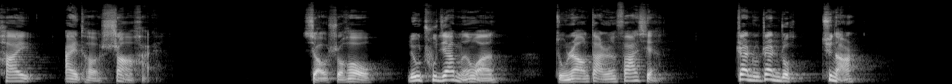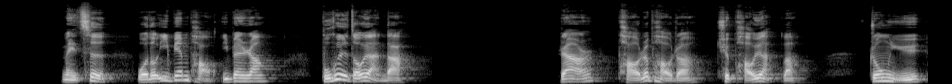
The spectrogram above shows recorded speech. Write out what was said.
嗨，艾特上海。小时候溜出家门玩，总让大人发现。站住，站住，去哪儿？每次我都一边跑一边嚷：“不会走远的。”然而跑着跑着却跑远了，终于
